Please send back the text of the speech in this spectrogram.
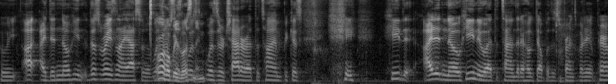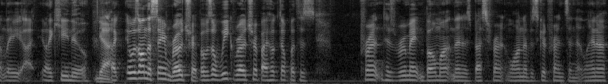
Who he, I, I didn't know he. This is the reason I asked. Was, Oh, I hope he's was, listening. was there chatter at the time because he he I didn't know he knew at the time that I hooked up with his friends, but he, apparently I, like he knew. Yeah. Like it was on the same road trip. It was a week road trip. I hooked up with his friend, his roommate in Beaumont, and then his best friend, one of his good friends in Atlanta.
